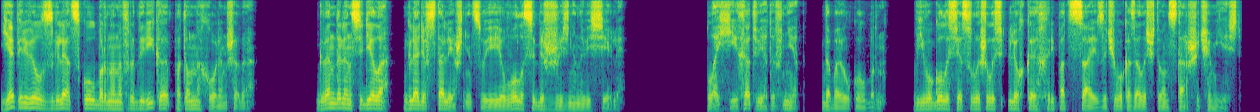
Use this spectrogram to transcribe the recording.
Я перевел взгляд с Колборна на Фредерика, потом на Холленшада. Гвендолин сидела глядя в столешницу, ее волосы безжизненно висели. «Плохих ответов нет», — добавил Колберн. В его голосе слышалась легкая хрипотца, из-за чего казалось, что он старше, чем есть.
